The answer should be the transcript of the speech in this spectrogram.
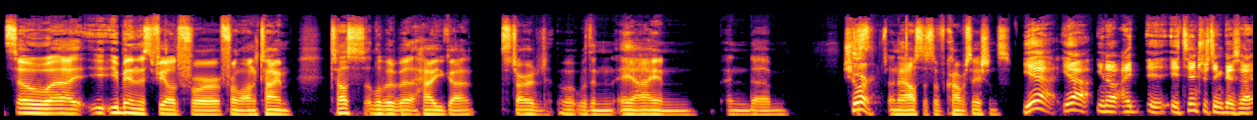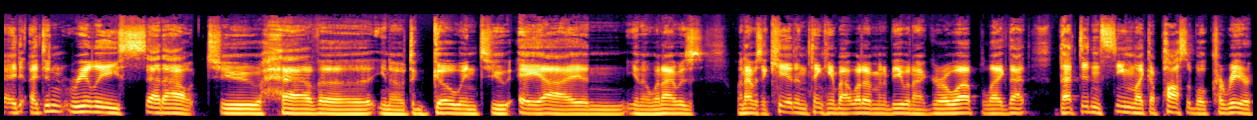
So uh, you, you've been in this field for for a long time. Tell us a little bit about how you got started w- within AI and and um, sure analysis of conversations. Yeah, yeah. You know, I it- it's interesting because I I didn't really set out to have a you know to go into AI, and you know when I was when I was a kid and thinking about what I'm going to be when I grow up, like that, that didn't seem like a possible career.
